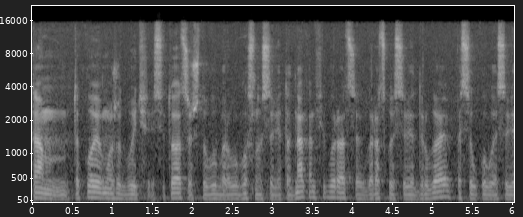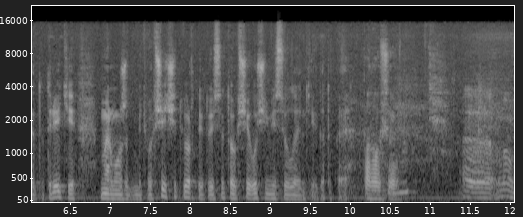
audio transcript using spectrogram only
там такое может быть ситуация, что выборы в областной совет одна конфигурация, в городской совет другая, поселковые советы третий, мэр может быть вообще четвертый. То есть это вообще очень веселая интрига такая. Олексію, Е, Ну,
